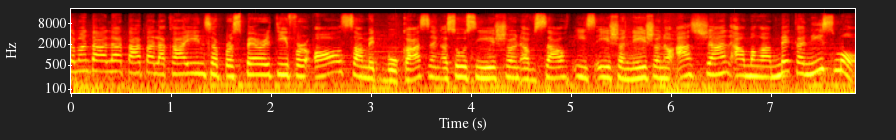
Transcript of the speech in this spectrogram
Samantala, tatalakayin sa Prosperity for All Summit bukas ng Association of Southeast Asian Nation o ASEAN ang mga mekanismo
